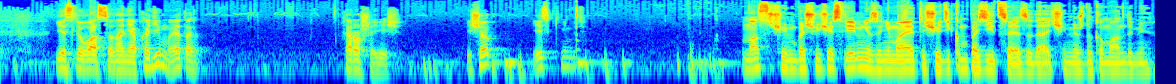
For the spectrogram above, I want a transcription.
если у вас она необходима, это хорошая вещь. Еще есть какие-нибудь? У нас очень большую часть времени занимает еще декомпозиция задачи между командами.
